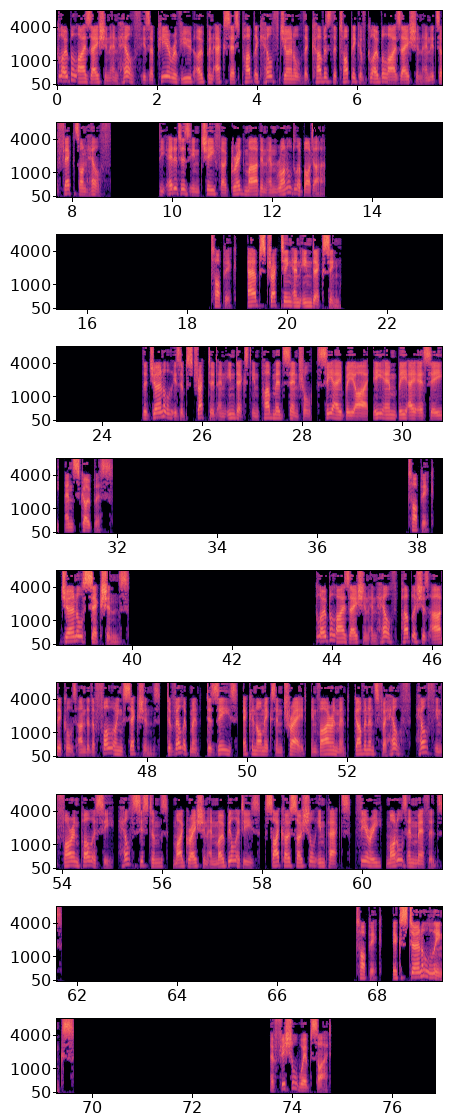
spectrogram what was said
Globalization and Health is a peer-reviewed open-access public health journal that covers the topic of globalization and its effects on health. The editors-in-chief are Greg Martin and Ronald Labonté. Abstracting and indexing The journal is abstracted and indexed in PubMed Central, CABI, EMBASE, and Scopus. Journal sections. Globalization and Health publishes articles under the following sections, Development, Disease, Economics and Trade, Environment, Governance for Health, Health in Foreign Policy, Health Systems, Migration and Mobilities, Psychosocial Impacts, Theory, Models and Methods. External links Official website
